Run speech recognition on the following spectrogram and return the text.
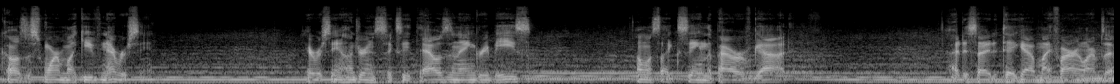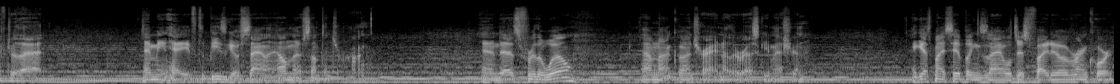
caused a swarm like you've never seen. Ever see 160,000 angry bees? Almost like seeing the power of God. I decided to take out my fire alarms after that. I mean, hey, if the bees go silent, I'll know something's wrong. And as for the will, I'm not going to try another rescue mission. I guess my siblings and I will just fight it over in court.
